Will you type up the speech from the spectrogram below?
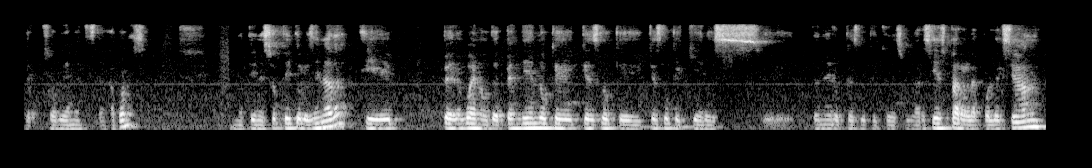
pero pues obviamente está en japonés. No tiene subtítulos ni nada. pero bueno, dependiendo qué, qué, es lo que, qué es lo que quieres eh, tener o qué es lo que quieres jugar. Si es para la colección,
